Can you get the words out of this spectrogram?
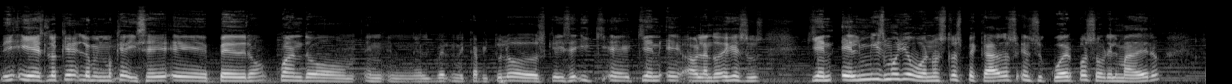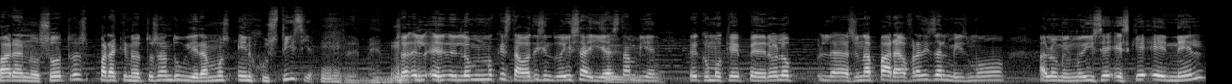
Y, y es lo que lo mismo que dice eh, Pedro cuando en, en el, ver- en el capítulo 2 que dice y eh, quien eh, hablando de Jesús quien él mismo llevó nuestros pecados en su cuerpo sobre el madero para nosotros para que nosotros anduviéramos en justicia. Tremendo. O sea, el- el- es lo mismo que estaba diciendo de Isaías Sí, sí, también, eh, como que Pedro lo, le hace una paráfrasis al mismo, a lo mismo dice, es que en él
